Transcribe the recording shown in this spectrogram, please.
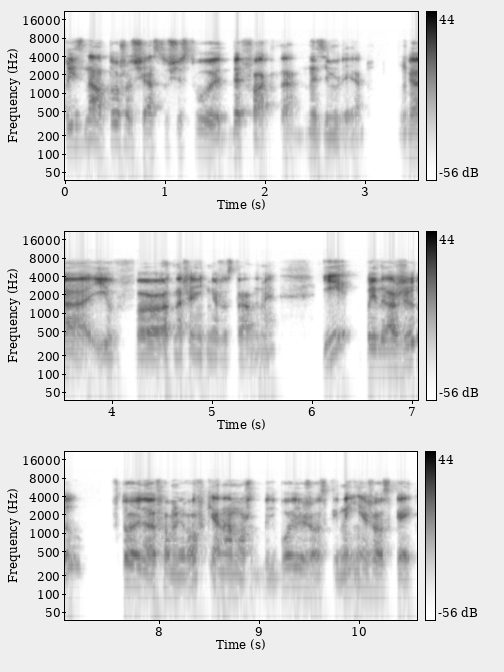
признал то, что сейчас существует де-факто на Земле и в отношениях между странами, и предложил в той или иной формулировке, она может быть более жесткой, менее жесткой,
